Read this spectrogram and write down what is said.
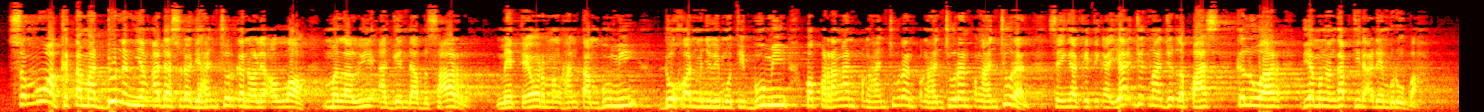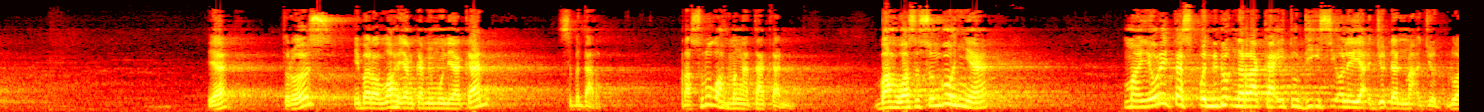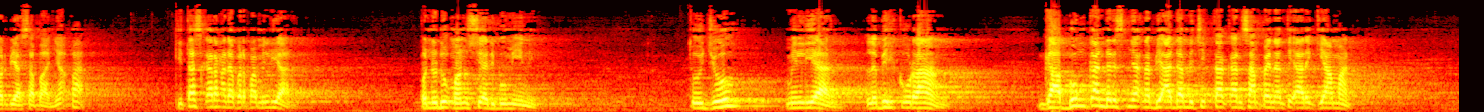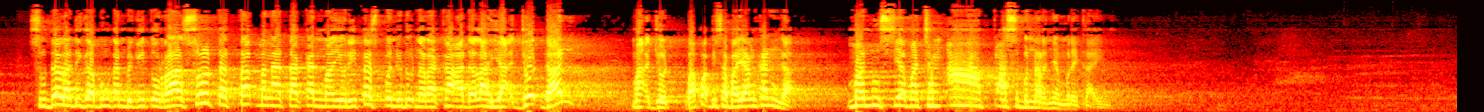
Semua ketamadunan yang ada sudah dihancurkan oleh Allah melalui agenda besar. Meteor menghantam bumi, dukhon menyelimuti bumi, peperangan, penghancuran, penghancuran, penghancuran. Sehingga ketika Ya'jud Ma'jud lepas, keluar, dia menganggap tidak ada yang berubah. Ya, terus ibarat Allah yang kami muliakan, sebentar. Rasulullah mengatakan bahwa sesungguhnya mayoritas penduduk neraka itu diisi oleh Ya'jud dan Ma'jud. Luar biasa banyak, Pak. Kita sekarang ada berapa miliar penduduk manusia di bumi ini? 7 miliar, lebih kurang. Gabungkan dari sejak Nabi Adam diciptakan sampai nanti hari kiamat. Sudahlah digabungkan begitu. Rasul tetap mengatakan mayoritas penduduk neraka adalah Ya'jud dan Ma'jud. Bapak bisa bayangkan enggak? Manusia macam apa sebenarnya mereka ini?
